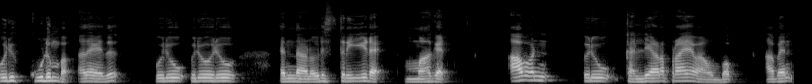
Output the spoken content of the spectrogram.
ഒരു കുടുംബം അതായത് ഒരു ഒരു ഒരു എന്താണ്? ഒരു സ്ത്രീയുടെ മകൻ. അവൻ ഒരു കല്യാണപ്രായമാകുമ്പം അവൻ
